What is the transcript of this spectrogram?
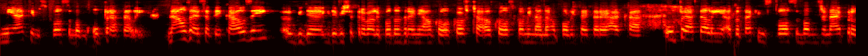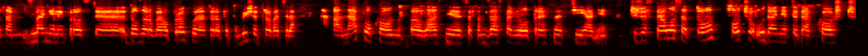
nejakým spôsobom upratali. Naozaj sa tie kauzy, kde, kde vyšetrovali podozrenia okolo Košča okolo spomínaného policajta Reháka, upratali a to takým spôsobom, že najprv tam zmenili proste dozorového prokurátora, potom vyšetrovateľa a napokon e, vlastne sa tam zastavilo trestné stíhanie. Čiže stalo sa to, o čo údajne teda Košč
